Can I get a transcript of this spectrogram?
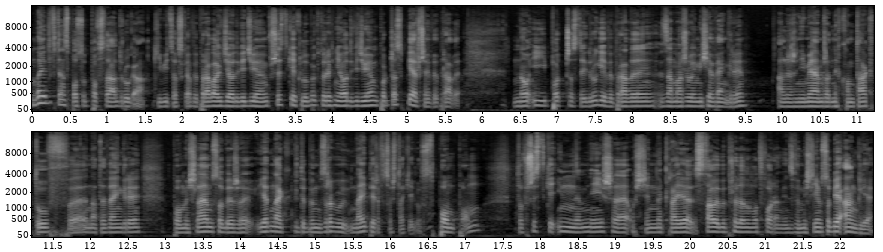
No i w ten sposób powstała druga kibicowska wyprawa, gdzie odwiedziłem wszystkie kluby, których nie odwiedziłem podczas pierwszej wyprawy. No i podczas tej drugiej wyprawy zamarzyły mi się Węgry, ale że nie miałem żadnych kontaktów e, na te Węgry, pomyślałem sobie, że jednak gdybym zrobił najpierw coś takiego z pompą, to wszystkie inne mniejsze ościenne kraje stałyby przede mną otworem, więc wymyśliłem sobie Anglię.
